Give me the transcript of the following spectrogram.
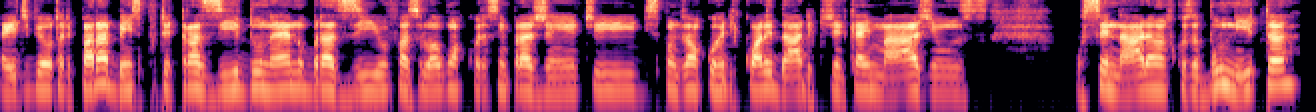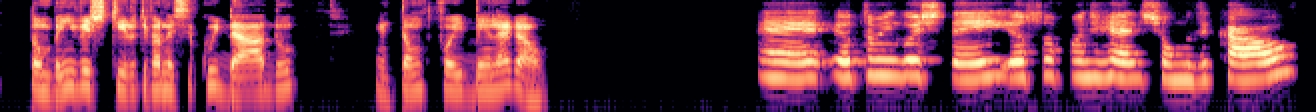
A HBO tá de parabéns por ter trazido, né, no Brasil, fazer logo uma coisa assim pra gente e disponibilizar uma coisa de qualidade, que a gente quer a imagem, os, o cenário é uma coisa bonita, tão bem investido, tiveram esse cuidado, então foi bem legal. É, eu também gostei. Eu sou fã de reality show musical,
